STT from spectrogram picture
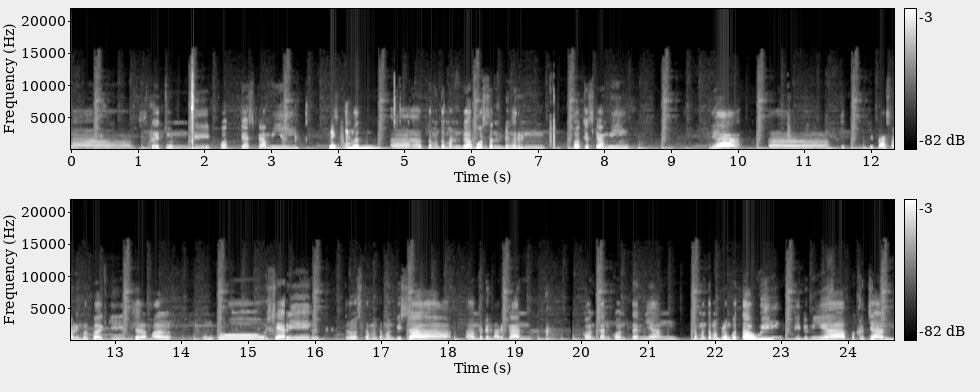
eh, stay tune di podcast kami. Stay Semoga eh, teman-teman nggak bosen dengerin podcast kami. Ya eh, kita saling berbagi dalam hal untuk sharing. Terus teman-teman bisa eh, mendengarkan konten-konten yang teman-teman belum ketahui di dunia pekerjaan.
